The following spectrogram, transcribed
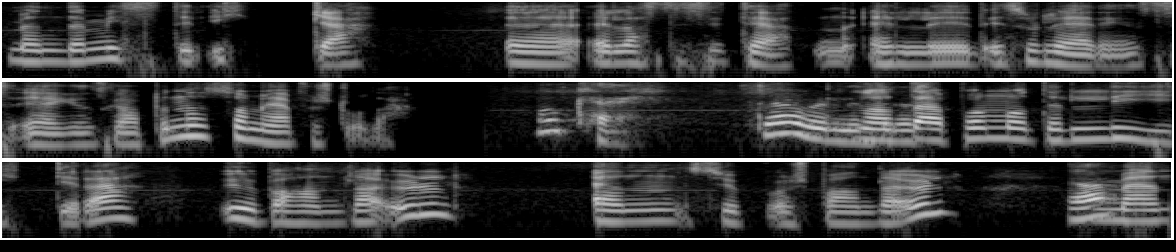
men det mister ikke elastisiteten eller isoleringsegenskapene, som jeg forsto det. Ok, det er veldig Sånn at det er på en måte likere ubehandla ull enn superwash-behandla ull. Ja. Men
